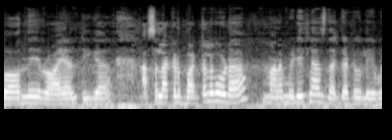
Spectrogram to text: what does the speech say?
బాగుంది రాయల్టీగా. అసలు అక్కడ బట్టలు కూడా మన మిడిల్ క్లాస్ తగ్గట్టు లేవు.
